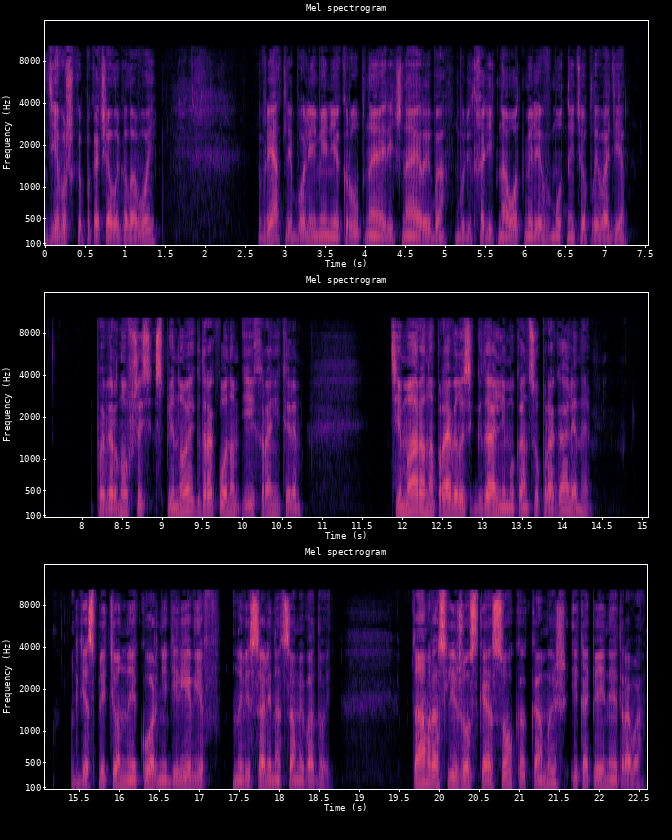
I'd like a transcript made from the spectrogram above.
Девушка покачала головой. Вряд ли более-менее крупная речная рыба будет ходить на отмеле в мутной теплой воде. Повернувшись спиной к драконам и их хранителям, Тимара направилась к дальнему концу прогалины, где сплетенные корни деревьев нависали над самой водой. Там росли жесткая осока, камыш и копейная трава.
